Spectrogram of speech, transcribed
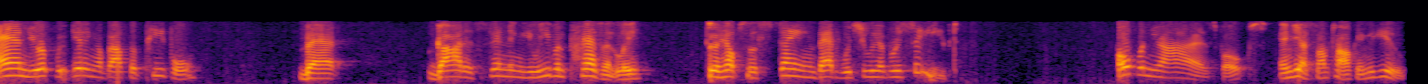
And you're forgetting about the people that God is sending you, even presently, to help sustain that which you have received. Open your eyes, folks. And yes, I'm talking to you.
